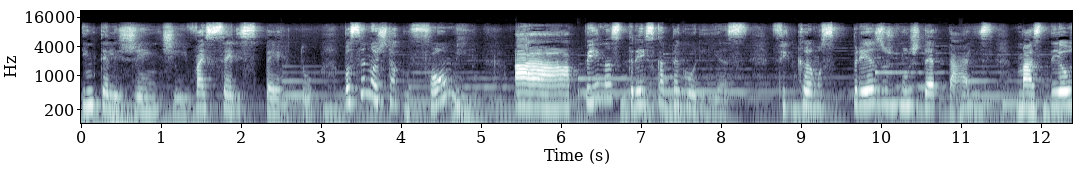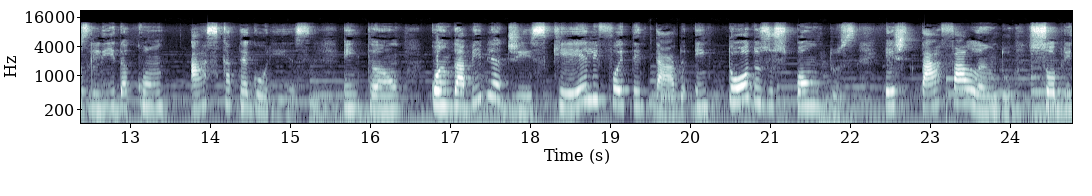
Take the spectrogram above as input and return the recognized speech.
inteligente, vai ser esperto. Você não está com fome? Há apenas três categorias. Ficamos presos nos detalhes, mas Deus lida com as categorias. Então, quando a Bíblia diz que ele foi tentado em todos os pontos, está falando sobre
